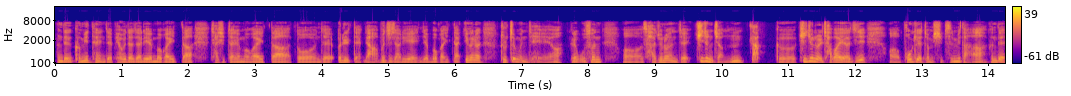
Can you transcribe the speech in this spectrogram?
근데 그 밑에 이제 배우자 자리에 뭐가 있다, 자식 자리에 뭐가 있다, 또 이제 어릴 때 내 아버지 자리에 이제 뭐가 있다. 이거는 둘째 문제예요. 그래 우선 어 사주는 이제 기준점 딱 그 기준을 잡아야지 어, 보기가 좀 쉽습니다. 근데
